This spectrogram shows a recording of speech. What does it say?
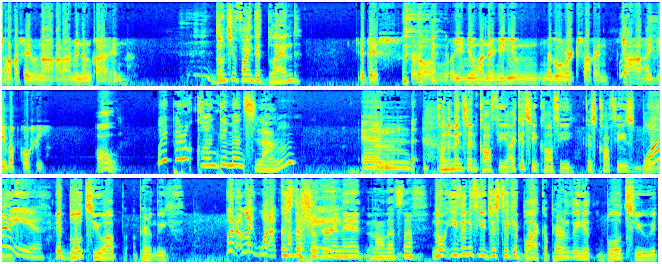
Ah, kasi nakakarami ng kain. Don't you find it bland? It is. Pero yun yung ano, yun yung nag-work sa akin. Tsaka I gave up coffee. Oh. Wait, pero condiments lang? And hmm. Condiments and coffee. I could say coffee because coffee is bloating. why? It bloats you up, apparently. But uh, like what a cup Is there a sugar day? in it and all that stuff? No, even if you just take it black, apparently it bloats you. It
